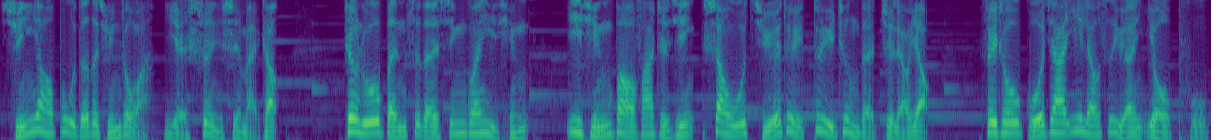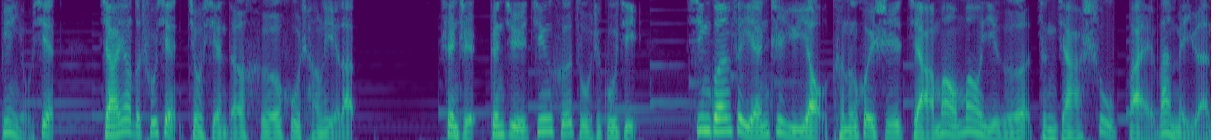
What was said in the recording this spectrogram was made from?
寻药不得的群众啊也顺势买账。正如本次的新冠疫情，疫情爆发至今尚无绝对对症的治疗药，非洲国家医疗资源又普遍有限，假药的出现就显得合乎常理了。甚至根据经合组织估计，新冠肺炎治愈药可能会使假冒贸易额增加数百万美元。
